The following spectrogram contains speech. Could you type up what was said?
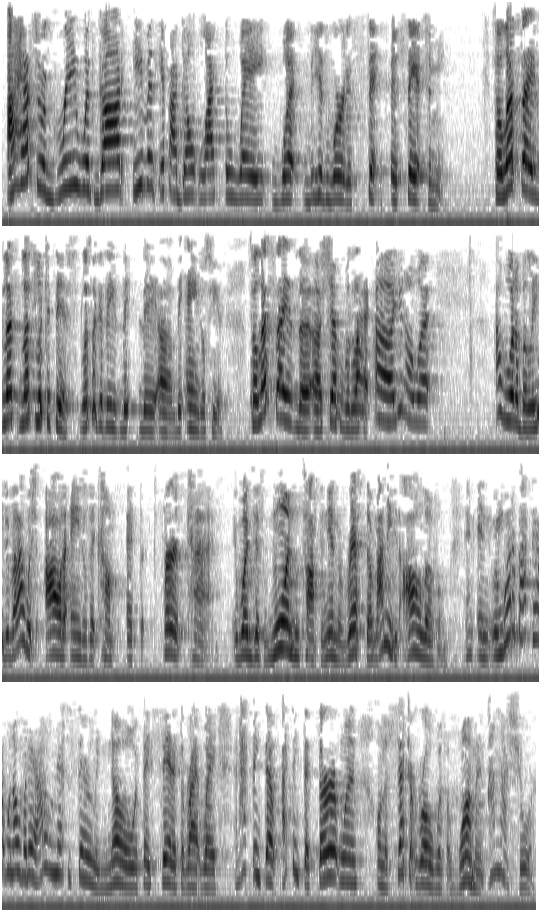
I have to agree with God even if I don't like the way what His Word is, is said to me. So let's say let's let's look at this. Let's look at the the um, the angels here. So let's say the uh, shepherd was like, uh, you know what? I would have believed it, but I wish all the angels had come at the first time. It wasn't just one who talked and then the rest of them. I needed all of them. And, and, and what about that one over there? I don't necessarily know if they said it the right way. And I think that, I think the third one on the second row was a woman. I'm not sure.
